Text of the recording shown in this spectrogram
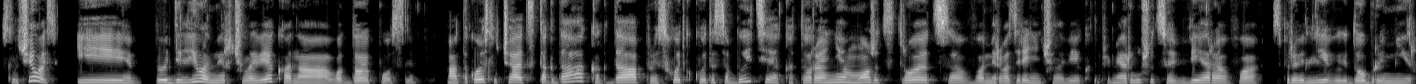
случилось и поделило мир человека на вот до и после, а такое случается тогда, когда происходит какое-то событие, которое не может строиться в мировоззрении человека. Например, рушится вера в справедливый и добрый мир,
